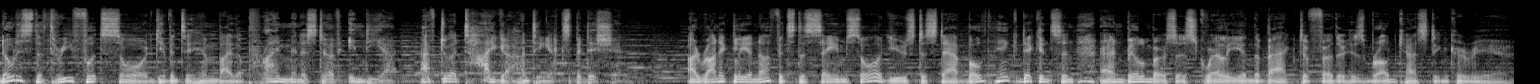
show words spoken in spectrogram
Notice the three foot sword given to him by the Prime Minister of India after a tiger hunting expedition. Ironically enough, it's the same sword used to stab both Hank Dickinson and Bill Mercer squarely in the back to further his broadcasting career.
